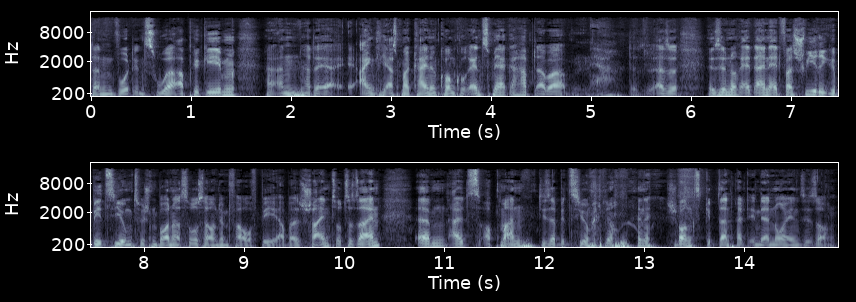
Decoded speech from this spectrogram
dann wurde in Sua abgegeben. Dann hat er eigentlich erstmal keine Konkurrenz mehr gehabt, aber ja, das, also es ist ja noch eine etwas schwierige Beziehung zwischen Borna Sosa und dem VfB, aber es scheint so zu sein, ähm, als ob man dieser Beziehung noch eine Chance gibt dann halt in der neuen Saison.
